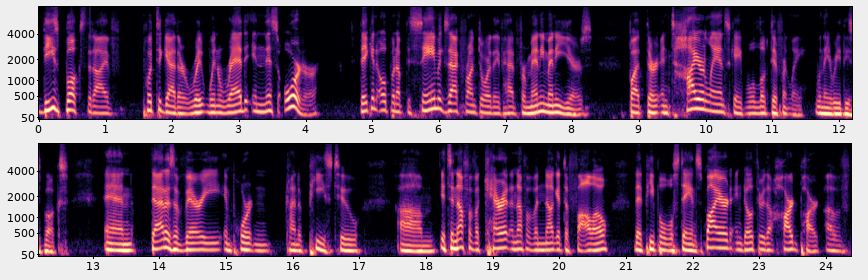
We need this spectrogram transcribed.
these books that I've put together, re- when read in this order, they can open up the same exact front door they've had for many, many years but their entire landscape will look differently when they read these books. And that is a very important kind of piece to um, it's enough of a carrot, enough of a nugget to follow that people will stay inspired and go through the hard part of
